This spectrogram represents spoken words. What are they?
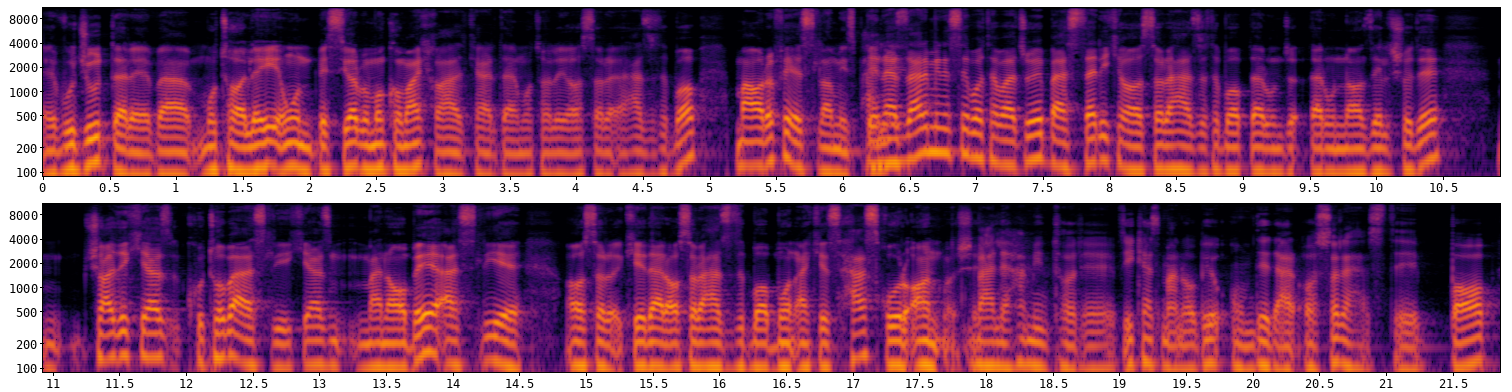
وجود داره و مطالعه اون بسیار به ما کمک خواهد کرد در مطالعه آثار حضرت باب معارف اسلامی است. به بله. نظر می‌رسه با توجه بستری که آثار حضرت باب در اون در اون نازل شده شاید یکی از کتب اصلی یکی از منابع اصلی آثار که در آثار حضرت باب منعکس هست قرآن باشه. بله همینطوره. یکی از منابع عمده در آثار هست باب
